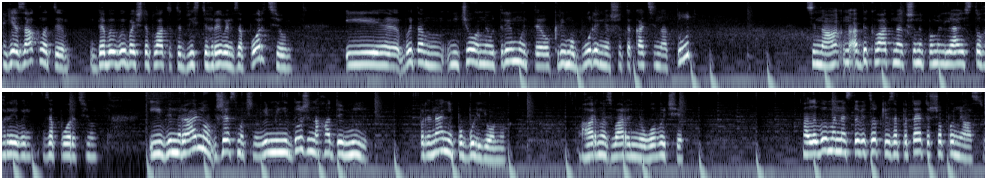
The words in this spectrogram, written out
є заклади, де ви, вибачте, платите 200 гривень за порцію, і ви там нічого не отримуєте, окрім обурення, що така ціна тут. Ціна адекватна, якщо не помиляюсь, 100 гривень за порцію. І він реально вже смачний. Він мені дуже нагадує мій, принаймні по бульйону. Гарно зварені овочі. Але ви мене 100% запитаєте, що по м'ясу.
